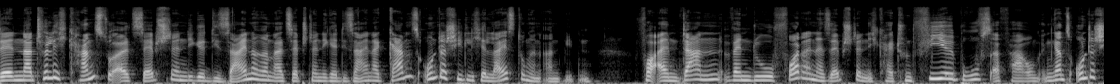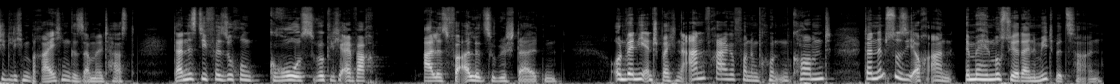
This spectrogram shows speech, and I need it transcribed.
Denn natürlich kannst du als selbstständige Designerin, als selbstständiger Designer ganz unterschiedliche Leistungen anbieten. Vor allem dann, wenn du vor deiner Selbstständigkeit schon viel Berufserfahrung in ganz unterschiedlichen Bereichen gesammelt hast, dann ist die Versuchung groß, wirklich einfach alles für alle zu gestalten. Und wenn die entsprechende Anfrage von dem Kunden kommt, dann nimmst du sie auch an. Immerhin musst du ja deine Miete bezahlen.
